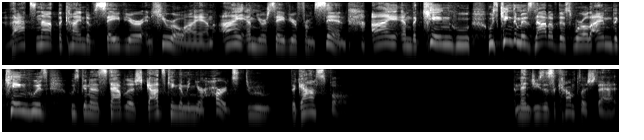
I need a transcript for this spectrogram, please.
that's not the kind of savior and hero I am. I am your savior from sin. I am the king who, whose kingdom is not of this world. I am the king who is, who's going to establish God's kingdom in your hearts through the gospel. And then Jesus accomplished that.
